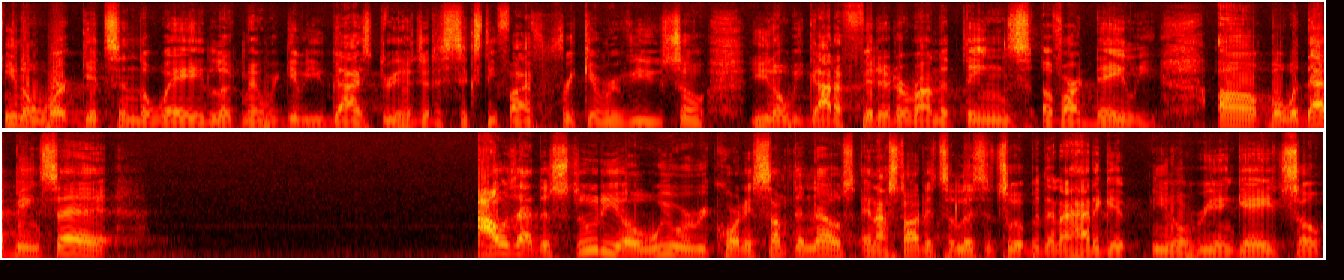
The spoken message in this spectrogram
you know, work gets in the way. Look, man, we're giving you guys 365 freaking reviews, so you know we gotta fit it around the things of our daily. Um, but with that being said. I was at the studio, we were recording something else, and I started to listen to it, but then I had to get, you know, re-engaged. So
